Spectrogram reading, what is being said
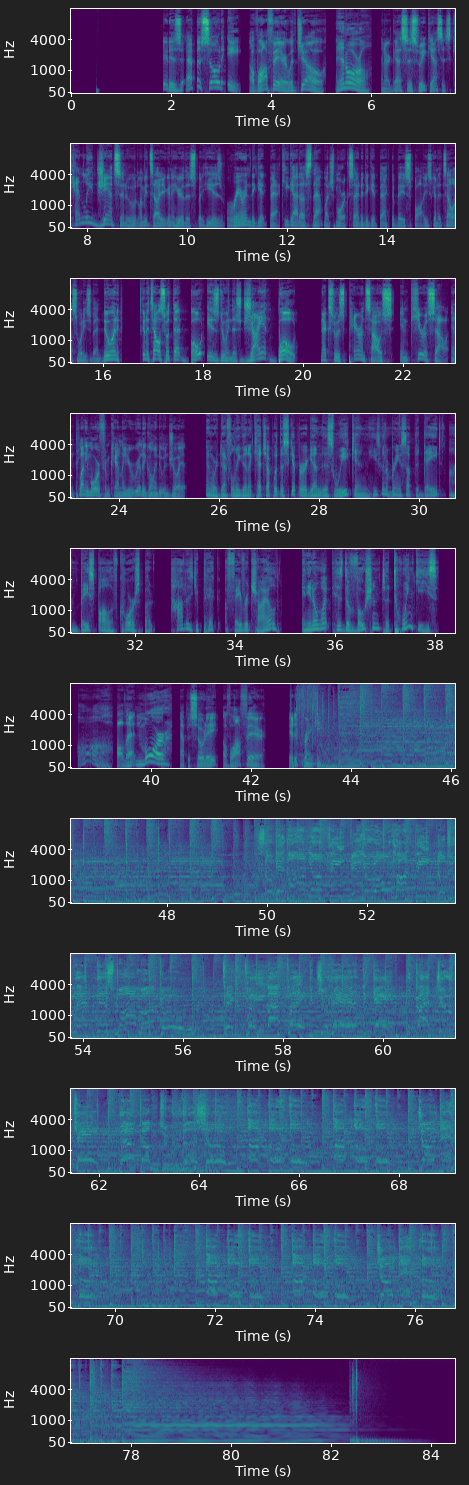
It is episode eight of Off Air with Joe and Orel. And our guest this week, yes, is Kenley Jansen, who, let me tell you, you're going to hear this, but he is raring to get back. He got us that much more excited to get back to baseball. He's going to tell us what he's been doing. He's going to tell us what that boat is doing, this giant boat next to his parents' house in Curacao, and plenty more from Kenley. You're really going to enjoy it. And we're definitely going to catch up with the skipper again this week, and he's going to bring us up to date on baseball, of course. But how does you pick a favorite child? And you know what? His devotion to Twinkies. Oh, all that and more. Episode 8 of Off Air. Hit it, Frankie.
